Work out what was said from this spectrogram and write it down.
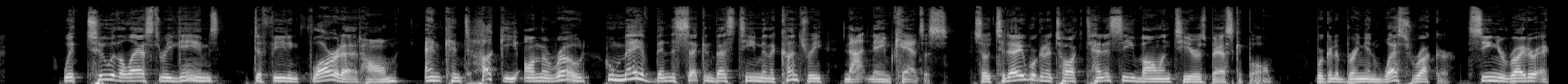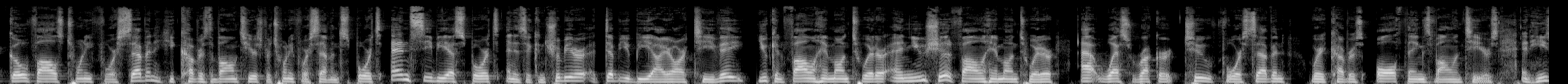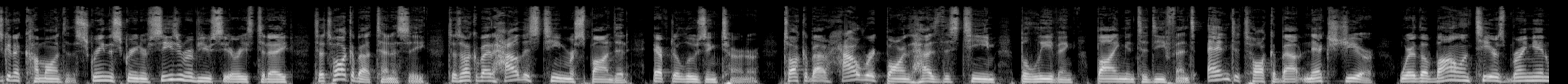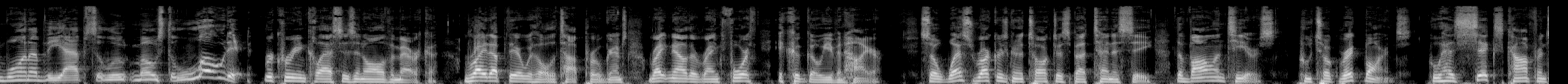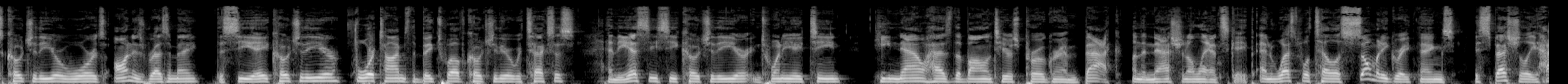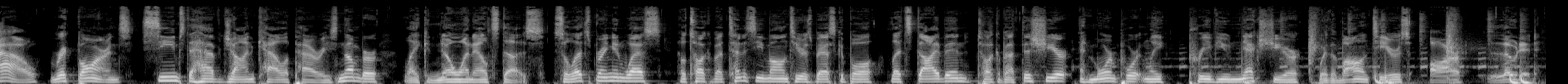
with two of the last three games defeating Florida at home and Kentucky on the road, who may have been the second best team in the country, not named Kansas. So today we're going to talk Tennessee Volunteers basketball we're going to bring in Wes Rucker, senior writer at Go Vols 24-7. He covers the volunteers for 24-7 Sports and CBS Sports and is a contributor at WBIR TV. You can follow him on Twitter and you should follow him on Twitter at Wes Rucker 247 where he covers all things volunteers. And he's going to come on to the Screen the Screener season review series today to talk about Tennessee, to talk about how this team responded after losing Turner, talk about how Rick Barnes has this team believing, buying into defense, and to talk about next year where the volunteers bring in one of the absolute most loaded recruiting classes in all of America. Right up there with all the top programs. Right now they're ranked fourth. It could go even higher. So Wes Rucker is going to talk to us about Tennessee, the Volunteers, who took Rick Barnes, who has six Conference Coach of the Year awards on his resume, the CA Coach of the Year, four times the Big 12 Coach of the Year with Texas, and the SEC Coach of the Year in 2018, he now has the volunteers program back on the national landscape. And Wes will tell us so many great things, especially how Rick Barnes seems to have John Calipari's number like no one else does. So let's bring in Wes. He'll talk about Tennessee Volunteers basketball. Let's dive in, talk about this year, and more importantly, preview next year where the volunteers are loaded.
